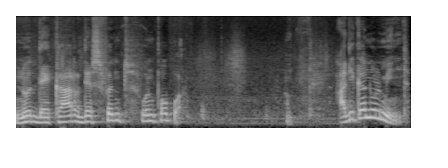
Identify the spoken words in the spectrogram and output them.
nu declar de sfânt un popor. Adică nu-l mint.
